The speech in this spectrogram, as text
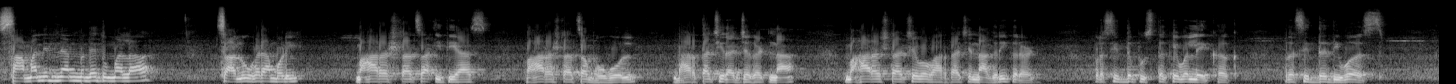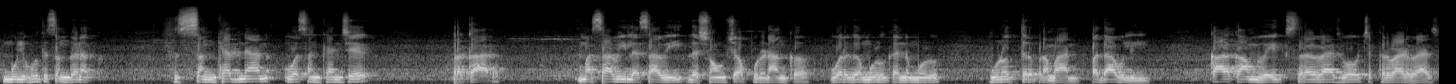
सामान्य ज्ञानमध्ये तुम्हाला चालू घडामोडी महाराष्ट्राचा इतिहास महाराष्ट्राचा भूगोल भारताची राज्यघटना महाराष्ट्राचे व भारताचे नागरीकरण प्रसिद्ध पुस्तके व लेखक प्रसिद्ध दिवस मूलभूत संगणक संख्याज्ञान व संख्यांचे प्रकार मसावी लसावी दशांश अपूर्णांक वर्गमूळ घनमूळ गुणोत्तर प्रमाण पदावली काळकाम वेग सरळ व्याज व चक्रवाढ व्याज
